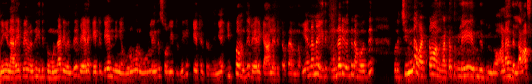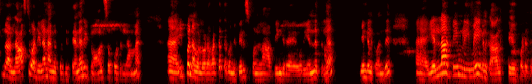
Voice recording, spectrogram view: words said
நீங்க நிறைய பேர் வந்து இதுக்கு முன்னாடி வந்து வேலை கேட்டுட்டே இருந்தீங்க. ஒரு ஒரு ஊர்ல இருந்து சொல்லிட்டு இருந்தீங்க கேட்டுட்டு இருந்தீங்க. இப்போ வந்து வேலைக்கு ஆள் எடுக்கிறதா இருந்தோம். என்னன்னா இதுக்கு முன்னாடி வந்து நம்ம வந்து ஒரு சின்ன வட்டம் அந்த வட்டத்துக்குள்ளேயே இருந்துட்டு இருந்தோம். ஆனா இந்த லாஸ்ட் லாஸ்ட் வாட்டிலாம் நாங்க கொஞ்சம் திணறிட்டோம் ஆல் சப்போர்ட் இல்லாம. இப்ப இப்போ நம்மளோட வட்டத்தை கொஞ்சம் பெருசு பண்ணலாம் அப்படிங்கிற ஒரு எண்ணத்துல எங்களுக்கு வந்து எல்லா டீம்லயுமே எங்களுக்கு ஆள் தேவைப்படுது.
